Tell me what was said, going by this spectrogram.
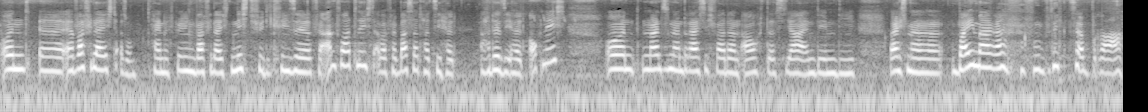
und äh, er war vielleicht, also Heinrich Böning war vielleicht nicht für die Krise verantwortlich, aber verbessert hat sie halt, hatte sie halt auch nicht. Und 1930 war dann auch das Jahr, in dem die Weimarer, Weimarer Republik zerbrach.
